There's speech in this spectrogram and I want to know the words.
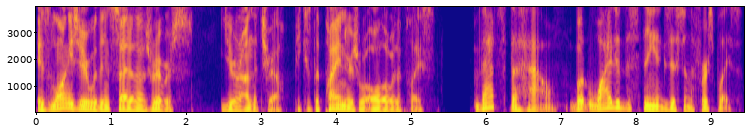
As long as you're within sight of those rivers, you're on the trail because the pioneers were all over the place. That's the how. But why did this thing exist in the first place?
